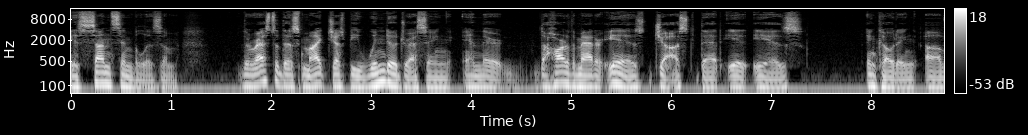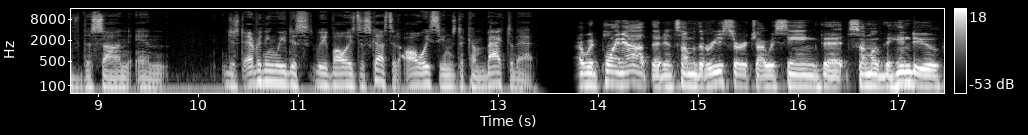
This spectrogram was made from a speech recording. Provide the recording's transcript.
is sun symbolism. The rest of this might just be window dressing, and the heart of the matter is just that it is encoding of the sun and just everything we dis- we've always discussed. It always seems to come back to that. I would point out that in some of the research, I was seeing that some of the Hindu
